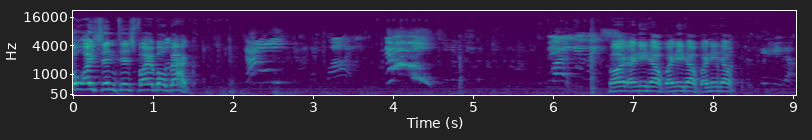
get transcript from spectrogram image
Oh, I sent his fireball back. No! No! But, Bud, I need help, I need help, I need help. Give me that.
